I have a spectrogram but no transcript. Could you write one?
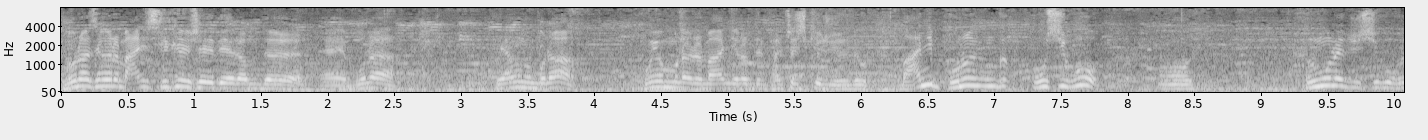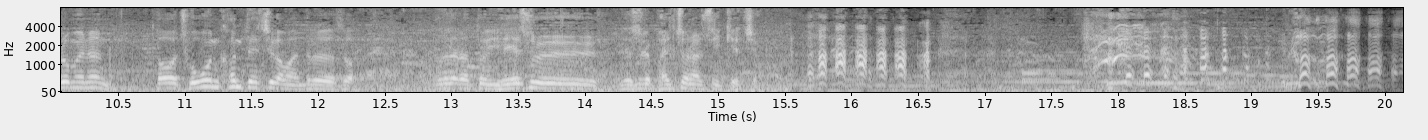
문화생활을 많이 즐겨주셔야 돼요, 여러분들. 예, 문화, 대학로 문화 공연 문화를 많이 여러분들 발전시켜 주셔야 되고 많이 보는 거 보시고 어, 응원해 주시고 그러면은 더 좋은 컨텐츠가 만들어져서 우리나라 또 예술 예술에 발전할 수 있겠죠.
